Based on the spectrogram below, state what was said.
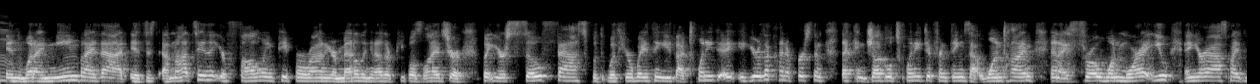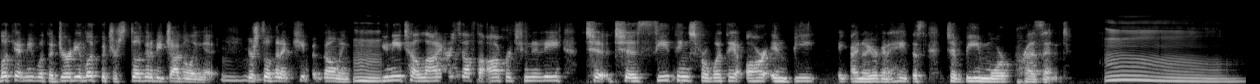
Hmm. And what I mean by that is, is I'm not saying that you're following people around, you're meddling in other people's lives here, but you're so fast with, with your way of thinking. You've got 20, you're the kind of person that can juggle 20 different things at one time. And I throw one more at you, and your ass might look at me with a dirty look, but you're still going to be juggling it. Mm-hmm. You're still going to keep it going. Mm-hmm. You need to allow yourself the opportunity to, to see things for what they are and be, I know you're going to hate this, to be more present. Mm.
